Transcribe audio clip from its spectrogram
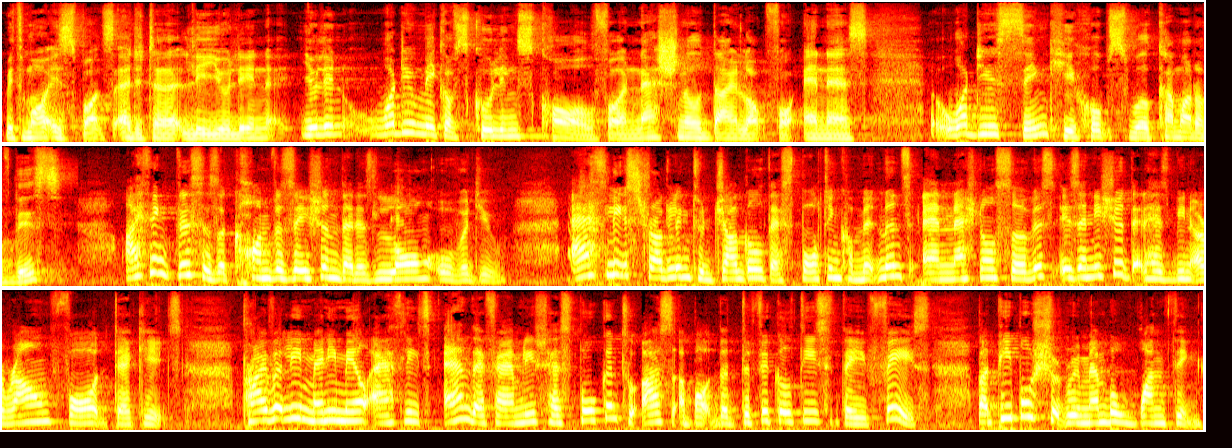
With more is sports editor Lee Yulin. Yulin, what do you make of Schooling's call for a national dialogue for NS? What do you think he hopes will come out of this? I think this is a conversation that is long overdue. Athletes struggling to juggle their sporting commitments and national service is an issue that has been around for decades. Privately, many male athletes and their families have spoken to us about the difficulties they face. But people should remember one thing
